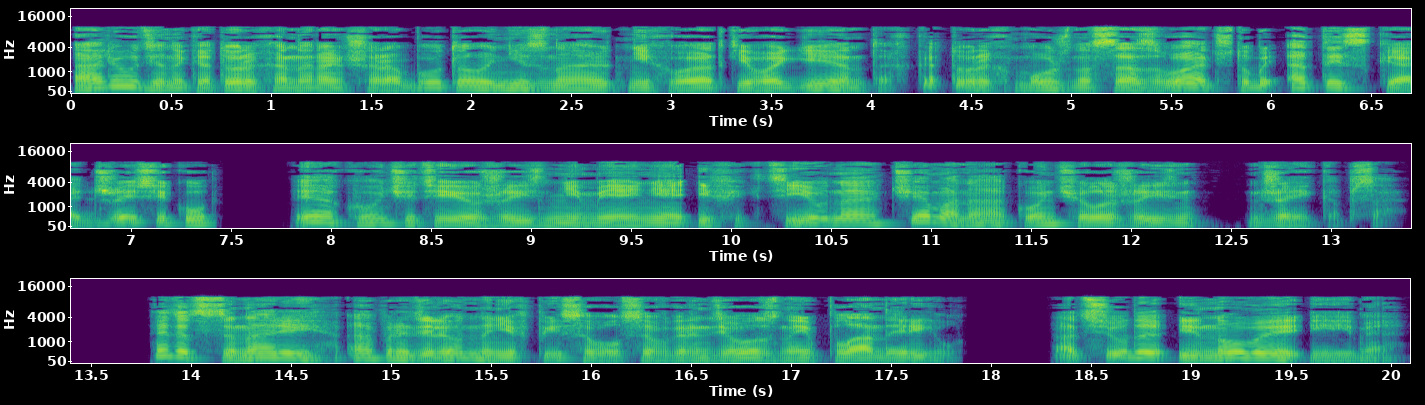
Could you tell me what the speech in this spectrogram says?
А люди, на которых она раньше работала, не знают нехватки в агентах, которых можно созвать, чтобы отыскать Джессику и окончить ее жизнь не менее эффективно, чем она окончила жизнь Джейкобса. Этот сценарий определенно не вписывался в грандиозные планы Рил. Отсюда и новое имя,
